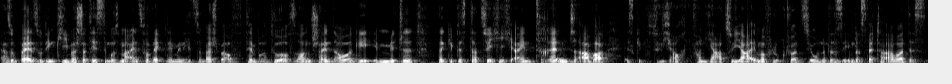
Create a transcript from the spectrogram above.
also bei so den Klimastatistiken muss man eins vorwegnehmen. Wenn ich jetzt zum Beispiel auf Temperatur, auf Sonnenschein, Dauer gehe im Mittel, dann gibt es tatsächlich einen Trend, aber es gibt natürlich auch von Jahr zu Jahr immer Fluktuationen. Das ist eben das Wetter, aber das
